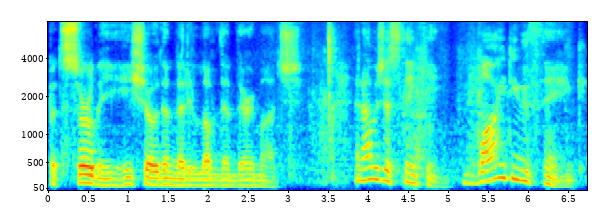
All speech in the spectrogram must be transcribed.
but certainly he showed them that he loved them very much. And I was just thinking, why do you think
